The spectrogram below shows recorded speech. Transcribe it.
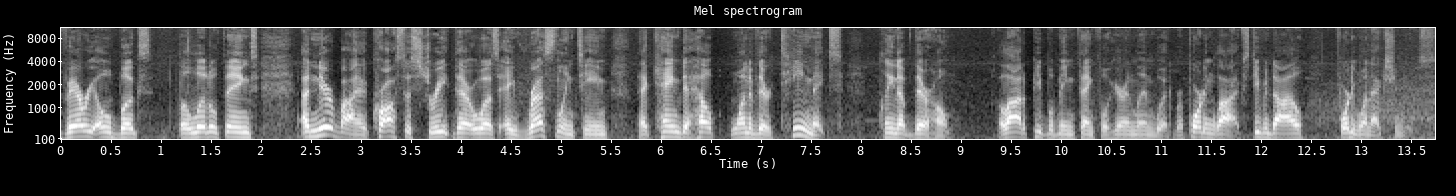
Very old books, the little things. Uh, nearby, across the street, there was a wrestling team that came to help one of their teammates clean up their home. A lot of people being thankful here in Linwood. Reporting live, Steven Dial, 41 Action News.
